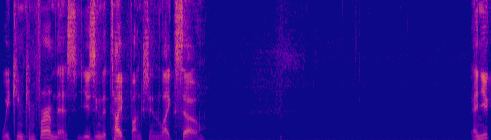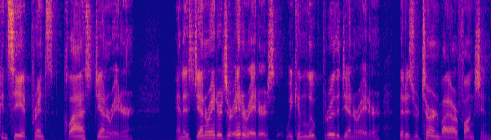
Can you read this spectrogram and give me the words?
we can confirm this using the type function like so. And you can see it prints class generator. And as generators are iterators, we can loop through the generator that is returned by our function.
